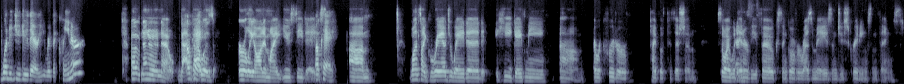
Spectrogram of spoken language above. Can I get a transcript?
what did you do there you were the cleaner oh no no no no that okay. that was early on in my UC days. Okay. Um, once I graduated, he gave me um, a recruiter type of position. So I would nice. interview folks and go over resumes and do screenings and things.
